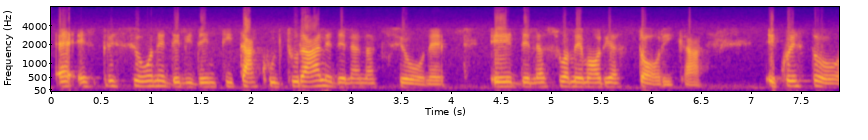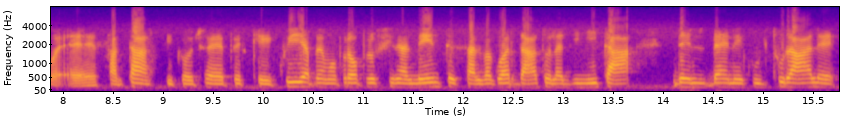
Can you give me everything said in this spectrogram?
è espressione dell'identità culturale della nazione e della sua memoria storica. E questo è fantastico, cioè perché qui abbiamo proprio finalmente salvaguardato la dignità del bene culturale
